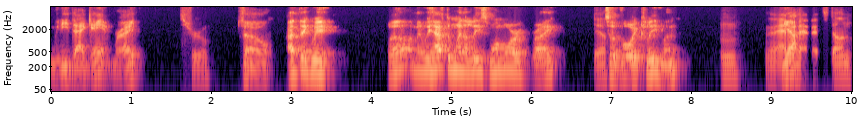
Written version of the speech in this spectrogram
we need that game, right? It's true. So I think we, well, I mean, we have to win at least one more, right? Yeah. To avoid Cleveland. Mm. yeah, that, that's done.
